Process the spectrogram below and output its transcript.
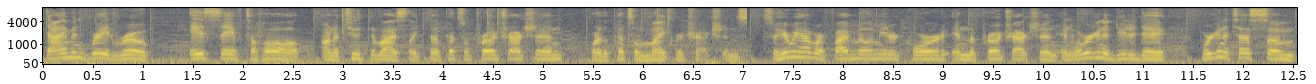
diamond braid rope is safe to haul on a tooth device like the Petzl ProTraxion or the Petzl Micro Traxions. So here we have our 5 millimeter cord in the ProTraxion and what we're going to do today, we're going to test some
